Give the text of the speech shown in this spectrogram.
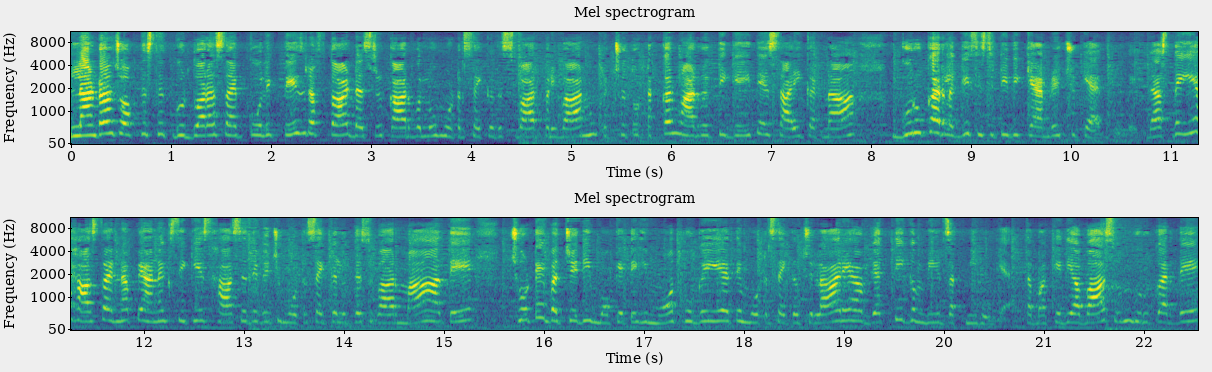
ਲਾਂਡਰਾ ਚੌਕ ਤੇ ਸਥਿਤ ਗੁਰਦੁਆਰਾ ਸਾਹਿਬ ਕੋਲ ਇੱਕ ਤੇਜ਼ ਰਫ਼ਤਾਰ ਡਸਟਰ ਕਾਰ ਵੱਲੋਂ ਮੋਟਰਸਾਈਕਲ ਤੇ ਸਵਾਰ ਪਰਿਵਾਰ ਨੂੰ ਪਿੱਛੇ ਤੋਂ ਟੱਕਰ ਮਾਰ ਦਿੱਤੀ ਗਈ ਤੇ ਇਹ ਸਾਰੀ ਘਟਨਾ ਗੁਰੂ ਘਰ ਲੱਗੇ ਸੀਸੀਟੀਵੀ ਕੈਮਰੇ 'ਚ ਕੈਦ ਹੋ ਗਈ। ਦੱਸਦੇ ਇਹ ਹਾਦਸਾ ਇੰਨਾ ਭਿਆਨਕ ਸੀ ਕਿ ਇਸ ਹਾਦਸੇ ਦੇ ਵਿੱਚ ਮੋਟਰਸਾਈਕਲ ਉੱਤੇ ਸਵਾਰ ਮਾਂ ਅਤੇ ਛੋਟੇ ਬੱਚੇ ਦੀ ਮੌਕੇ ਤੇ ਹੀ ਮੌਤ ਹੋ ਗਈ ਹੈ ਤੇ ਮੋਟਰਸਾਈਕਲ ਚਲਾ ਰਿਹਾ ਵਿਅਕਤੀ ਗੰਭੀਰ ਜ਼ਖਮੀ ਹੋ ਗਿਆ ਧਮਾਕੇ ਦੀ ਆਵਾਜ਼ ਸੁਣ ਗੁਰੂ ਘਰ ਦੇ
